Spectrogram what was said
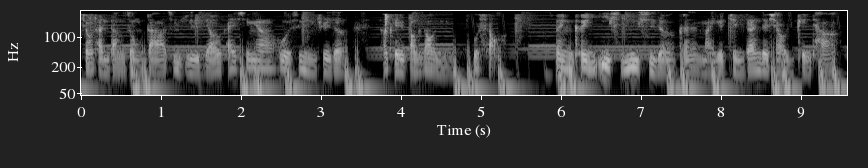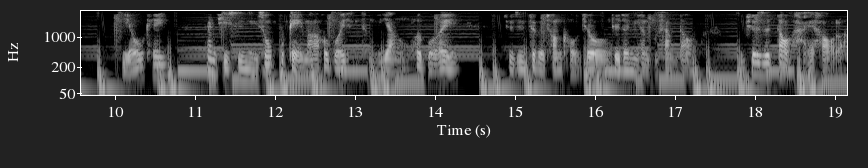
交谈当中，大家是不是聊得开心啊，或者是你觉得他可以帮到你不少，那你可以意思意思的可能买一个简单的小礼给他。也 OK，但其实你说不给吗？会不会怎么样？会不会就是这个窗口就觉得你很不上道？我觉得这倒还好啦，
